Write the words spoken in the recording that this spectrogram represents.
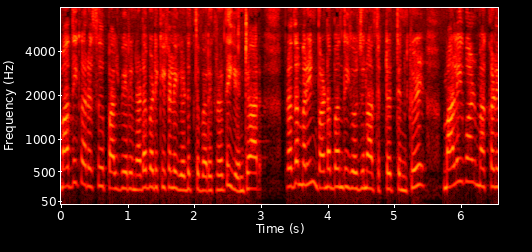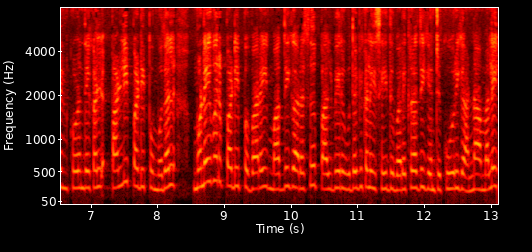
மத்திய அரசு பல்வேறு நடவடிக்கைகளை எடுத்து வருகிறது என்றார். பிரதமரின் வனபந்து யோஜனா திட்டத்தின் கீழ் மலைவாழ் மக்களின் குழந்தைகள் பள்ளி படிப்பு முதல் முனைவர் படிப்பு வரை மத்திய அரசு பல்வேறு உதவிகளை செய்து வருகிறது என்று கூறிய அண்ணாமலை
